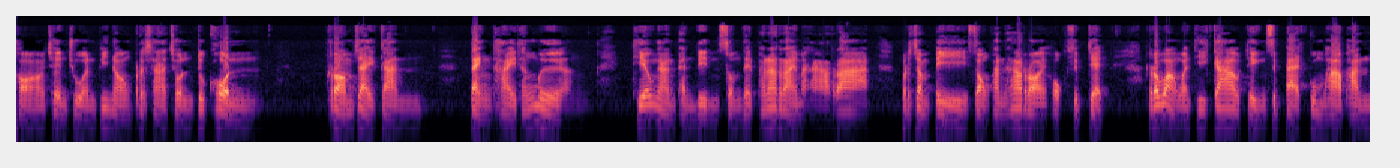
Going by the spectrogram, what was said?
ขอเชิญชวนพี่น้องประชาชนทุกคน พร้อมใจกัน แต่งไทยทั้งเมือง เที่ยวงานแผ่นดินสมเด็จพระนารายมหาราช ประจำปี 2567 ระหว่างวันที่ 9 ถึง 18 กุมภาพันธ์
